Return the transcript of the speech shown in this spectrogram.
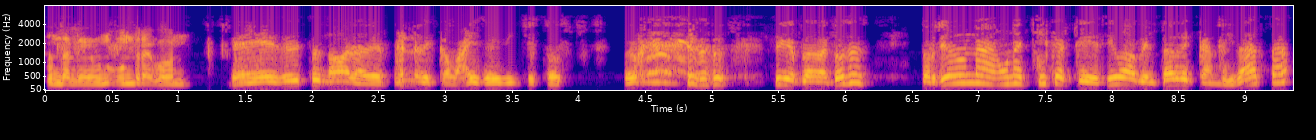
Ándale, un, un dragón. Eh, esto no, la de pene de caballo, se ve bien chistoso. Pero, sigue, plano. Entonces, torcieron una, una chica que se iba a aventar de candidata.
